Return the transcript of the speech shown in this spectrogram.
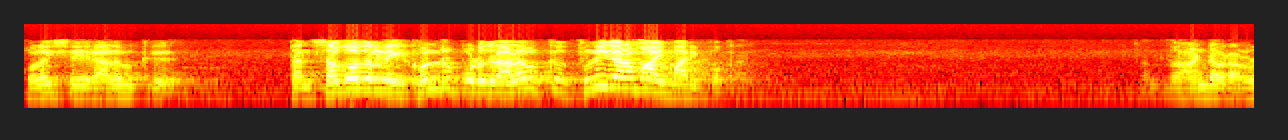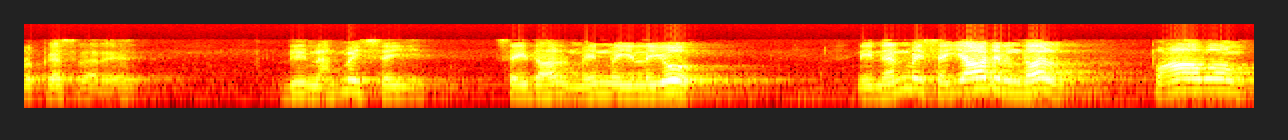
கொலை செய்கிற அளவுக்கு தன் சகோதரனை கொன்று போடுகிற அளவுக்கு துணிகரமாய் மாறி போகிறான். ஆண்டவர் அவரோடு பேசுறாரு. நீ நன்மை செய் செய்தால் மேன்மை இல்லையோ? நீ நன்மை செய்யாதிருந்தால் பாவம்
